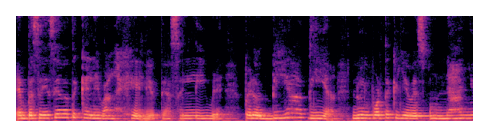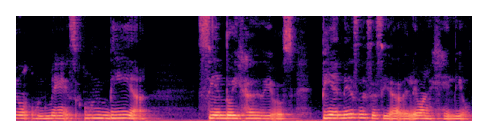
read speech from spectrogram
Empecé diciéndote que el Evangelio te hace libre, pero día a día, no importa que lleves un año, un mes, un día siendo hija de Dios, tienes necesidad del Evangelio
